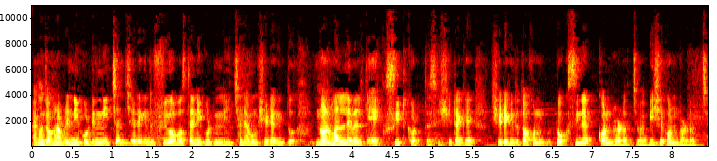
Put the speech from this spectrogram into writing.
এখন যখন আপনি নিকোটিন নিচ্ছেন, সেটা কিন্তু ফ্রি অবস্থায় নিকোটিন নিচ্ছেন এবং সেটা কিন্তু নর্মাল লেভেলকে এক্সিড করতেছে। সেটাকে, সেটা কিন্তু তখন টক্সিনে কনভার্ট হচ্ছে বা বিষে কনভার্ট হচ্ছে।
